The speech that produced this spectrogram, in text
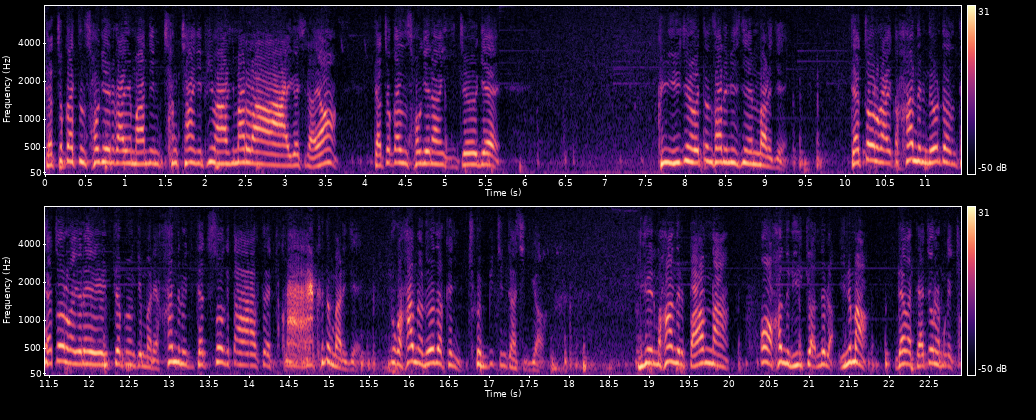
대쪽 같은 소개를 가요 마님 창창하게 비방하지 말아라. 이것이라요. 대쪽 같은 소개랑 저게 그 이전에 어떤 사람이 있으냐면 말이지. 대쪽으로 가 있고 하늘이 넓다서 대쪽으로 가 이래 있다보는 게 말이야. 하늘이 대쪽 속에 딱 조그맣거든 말이지. 누가 하늘 넓다 그니 저 미친 자식이야. 이게 뭐 하늘 밤나? 어 하늘이 이렇게 안 늘어. 이놈아 내가 대쪽으로 보니까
